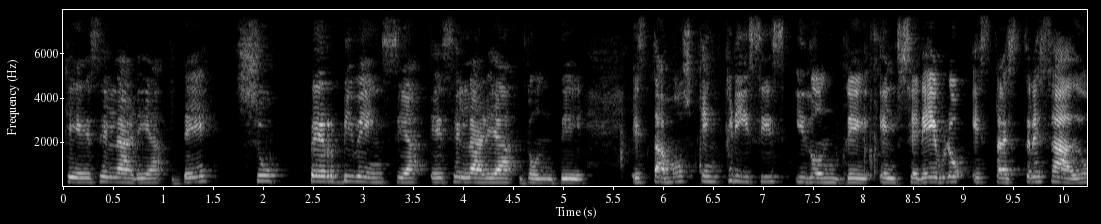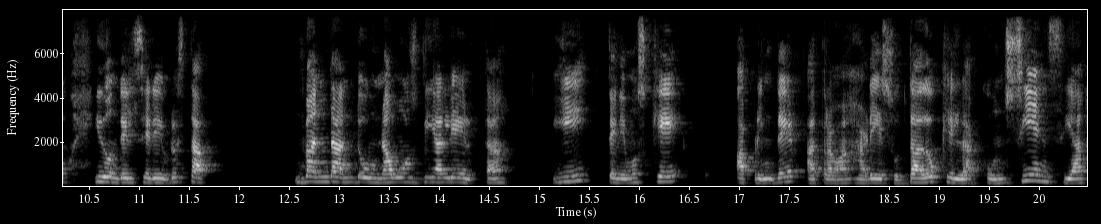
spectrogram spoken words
que es el área de es el área donde estamos en crisis y donde el cerebro está estresado y donde el cerebro está mandando una voz de alerta y tenemos que aprender a trabajar eso, dado que la conciencia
